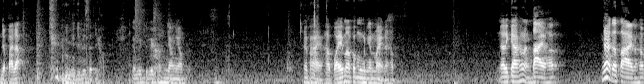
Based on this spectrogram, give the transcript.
เดี๋ยวไปละยังกินไม่เสร็จอีกเหรอยังไม่กินไปก่อน ยังยังไม่ผ่ายครับ ไว้มาประมูลกันใหม่นะครับ นาฬิกาข้างหลังตายเหรอครับ น่าจะตายนะครับ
